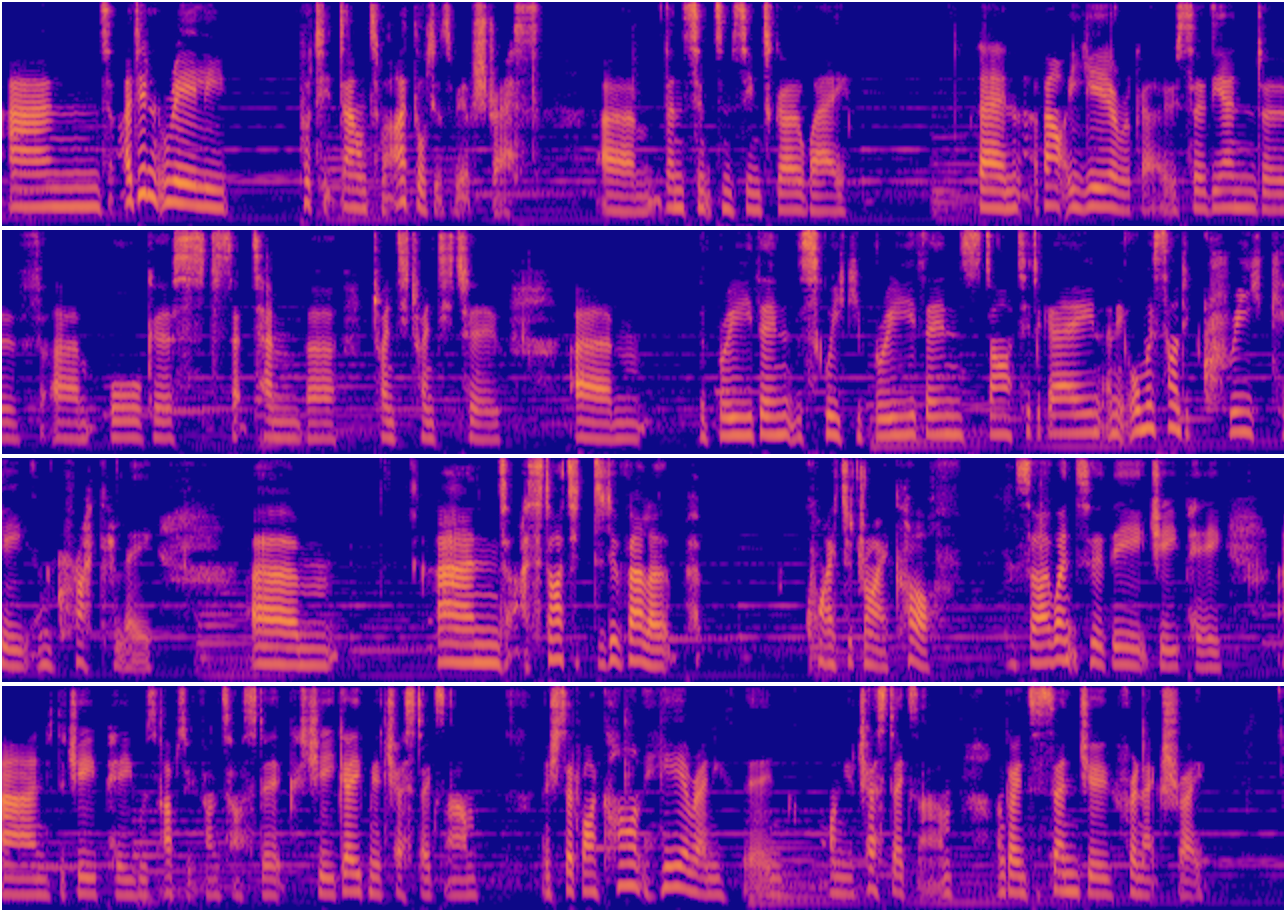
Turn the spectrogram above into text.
And I didn't really put it down to, my, I thought it was a bit of stress. Um, then symptoms seemed to go away. Then about a year ago, so the end of um, August, September 2022, um, the breathing, the squeaky breathing started again and it almost sounded creaky and crackly. Um, and I started to develop quite a dry cough. So I went to the GP and the GP was absolutely fantastic. She gave me a chest exam and she said, well, I can't hear anything on your chest exam. I'm going to send you for an x-ray.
